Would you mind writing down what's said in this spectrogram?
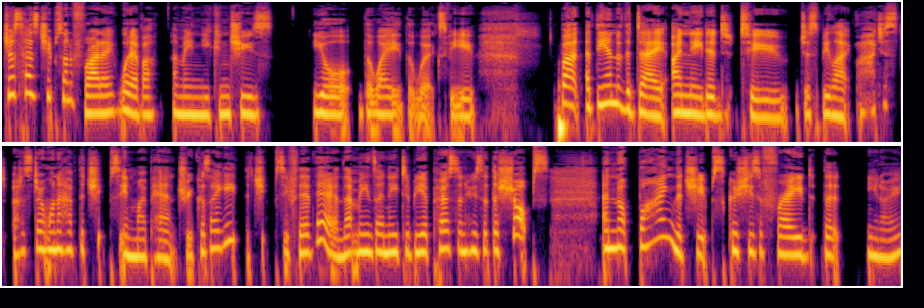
just has chips on a Friday, whatever. I mean, you can choose your, the way that works for you. but at the end of the day, I needed to just be like, I just, I just don't want to have the chips in my pantry because I eat the chips if they're there. And that means I need to be a person who's at the shops and not buying the chips because she's afraid that, you know,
